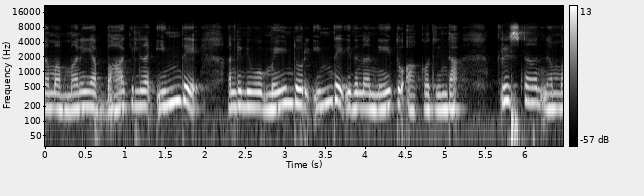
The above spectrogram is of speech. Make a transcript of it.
ನಮ್ಮ ಮನೆಯ ಬಾಗಿಲಿನ ಹಿಂದೆ, ಅಂದರೆ ನೀವು ಮೇನ್ ಡೋರ್ ಹಿಂದೆ ಇದನ್ನು ನೇತು ಹಾಕೋದ್ರಿಂದ ಕೃಷ್ಣ ನಮ್ಮ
